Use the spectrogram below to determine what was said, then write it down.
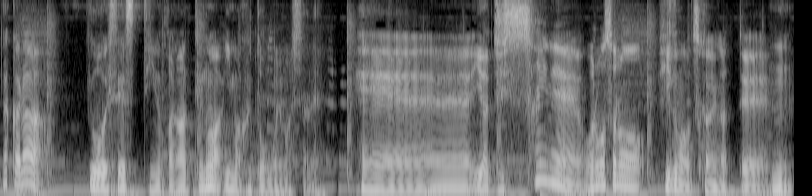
だから OSS っていいのかなっていうのは今ふと思いましたね。へえいや実際ね俺もその Figma を使うようになってうん。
